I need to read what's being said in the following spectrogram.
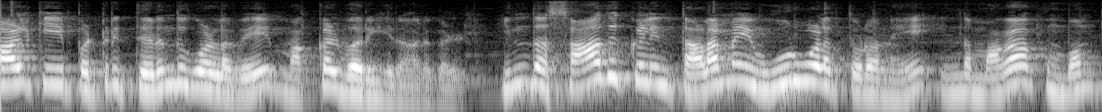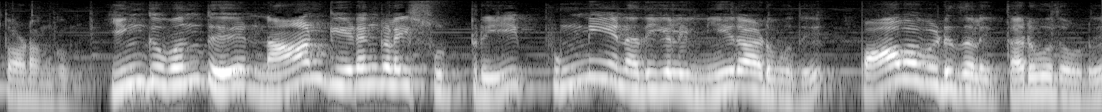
வாழ்க்கையை பற்றி தெரிந்து கொள்ளவே மக்கள் வருகிறார்கள். இந்த சாதுக்களின் தலைமை ஊர்வலத்துடனே இந்த மகா கும்பம் தொடங்கும். இங்கு வந்து நான்கு இடங்களை சுற்றி புண்ணிய நதிகளில் நீராடுவது பாவ விடுதலை தருவதோடு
